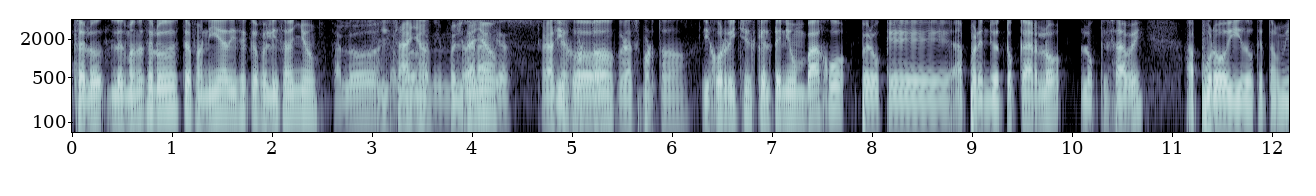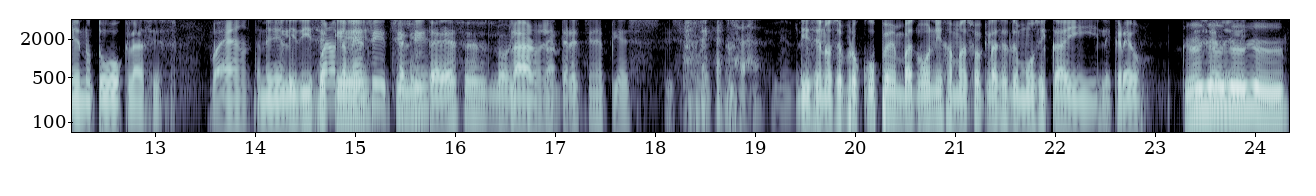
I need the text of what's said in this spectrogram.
salud- les manda saludos a Estefanía, dice que feliz año. Saludos. Feliz saludos, año. Dani, Feliz año. Gracias. Gracias por Dijo- todo, gracias por todo. Dijo Richis que él tenía un bajo, pero que aprendió a tocarlo, lo que sabe, a puro oído, que también no tuvo clases. Bueno, también. Nelly dice bueno, que también sí, sí, el sí. interés es lo Claro, el importante. interés tiene pies, dice por dice no se preocupen, Bad Bunny jamás fue a clases de música y le creo. Dice Nelly.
